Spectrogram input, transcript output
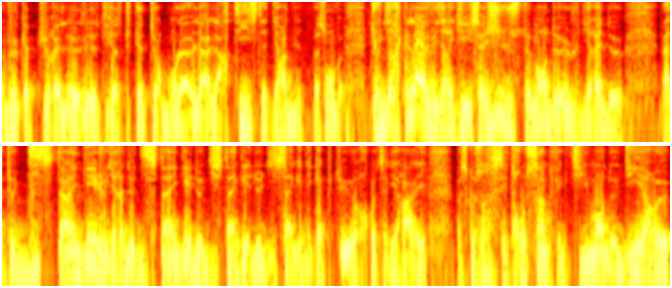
veut capturer le, désir du spectateur. Bon, là, l'artiste, etc. D'une façon, je veux dire que là, je veux dire qu'il s'agit justement de, je dirais, de, bah, de distinguer, je dirais, de distinguer, de distinguer, de distinguer des captures, quoi. C'est-à-dire, parce que ça, c'est trop simple, effectivement, de dire, euh,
